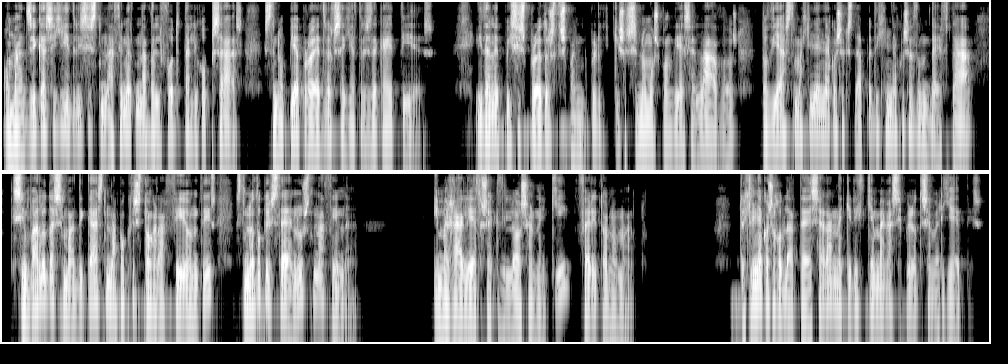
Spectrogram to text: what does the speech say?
ο Μαντζίκας είχε ιδρύσει στην Αθήνα την αδελφότητα Λιγοψάς, στην οποία προέδρευσε για τρεις δεκαετίες. Ήταν επίσης πρόεδρος της Πανεπιστημιακής Συνομοσπονδίας Ελλάδος το διάστημα 1965-1977, συμβάλλοντας σημαντικά στην απόκτηση των γραφείων της στην Οδό Κριστένου στην Αθήνα. Η μεγάλη αίθουσα εκδηλώσεων εκεί φέρει το όνομά του. Το 1984 ανακηρύχθηκε μέγας υπηρέτης Ευεργέτης.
